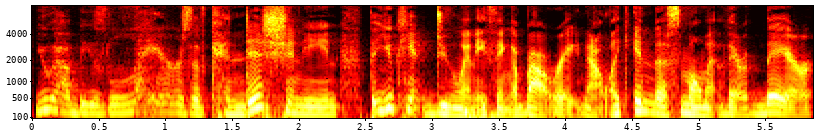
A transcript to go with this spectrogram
you have these layers of conditioning that you can't do anything about right now. Like in this moment, they're there.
